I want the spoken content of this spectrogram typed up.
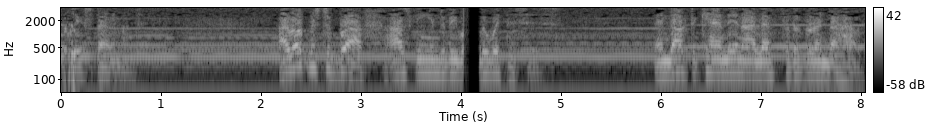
with the experiment. I wrote Mr. Bruff, asking him to be one of the witnesses. Then Dr. Candy and I left for the Verinder house.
